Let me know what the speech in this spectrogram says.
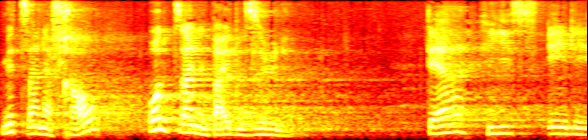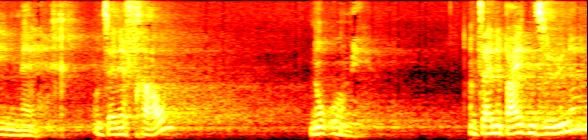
mit seiner Frau und seinen beiden Söhnen. Der hieß Elimelech und seine Frau Noomi. Und seine beiden Söhne,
